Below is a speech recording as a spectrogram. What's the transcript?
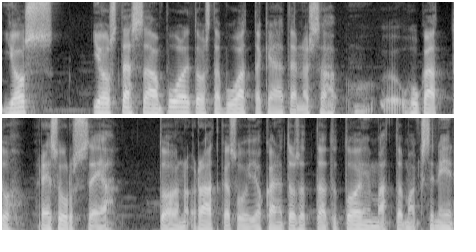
jos, jos tässä on puolitoista vuotta käytännössä hukattu resursseja tuohon ratkaisuun, joka nyt osoittautui toimimattomaksi, niin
